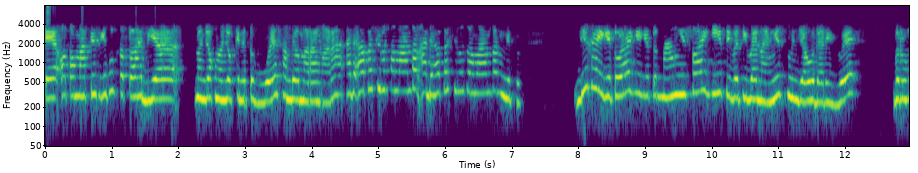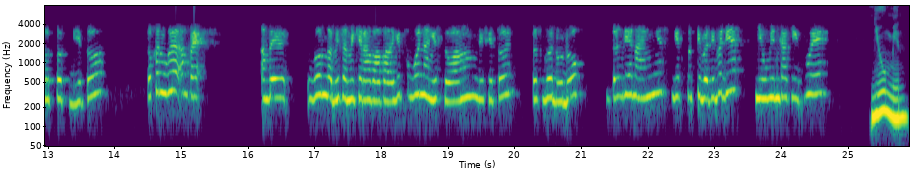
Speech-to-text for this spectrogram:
Kayak otomatis gitu setelah dia nonjok-nonjokin itu gue sambil marah-marah ada apa sih lo sama Anton? Ada apa sih lo sama Anton? gitu dia kayak gitu lagi gitu. Nangis lagi tiba-tiba nangis menjauh dari gue berlutut gitu. Tuh kan gue sampai sampai gue nggak bisa mikir apa-apa lagi. Tuh gue nangis doang di situ. Terus gue duduk terus dia nangis gitu. Tiba-tiba dia nyiumin kaki gue. Nyumin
